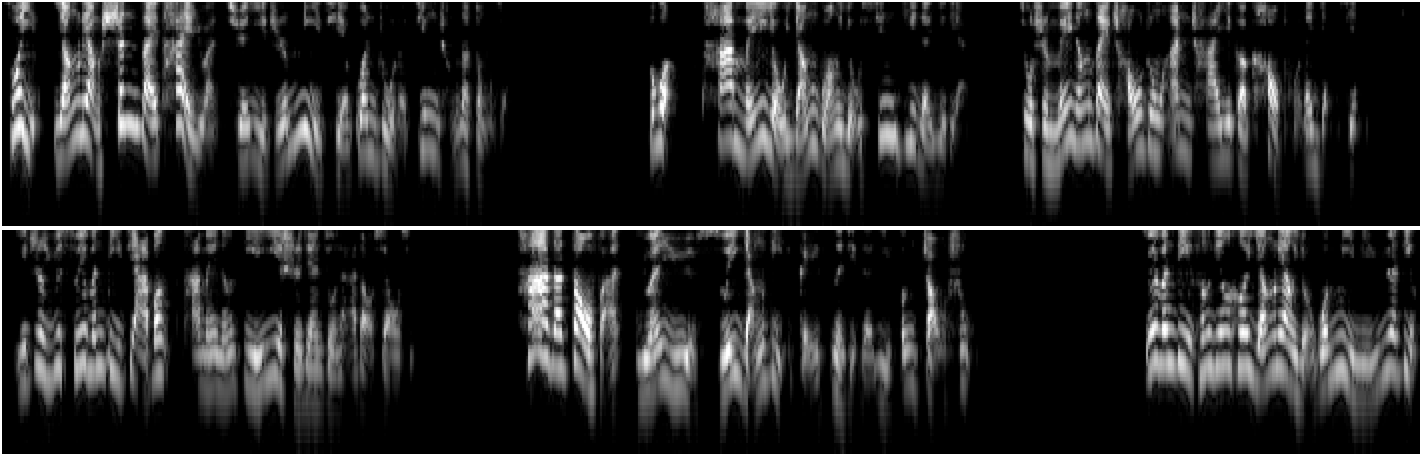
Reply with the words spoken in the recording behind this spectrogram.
所以杨亮身在太原，却一直密切关注着京城的动静。不过他没有杨广有心机的一点，就是没能在朝中安插一个靠谱的眼线，以至于隋文帝驾崩，他没能第一时间就拿到消息。他的造反源于隋炀帝给自己的一封诏书。隋文帝曾经和杨亮有过秘密约定，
